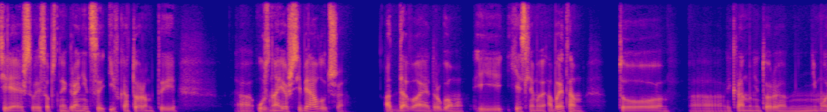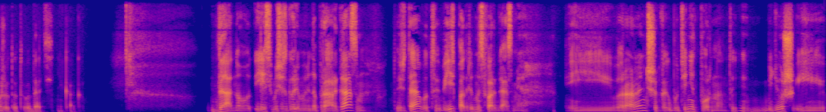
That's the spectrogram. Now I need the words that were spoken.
теряешь свои собственные границы и в котором ты узнаешь себя лучше, отдавая другому. И если мы об этом, то экран монитора не может этого дать никак. Да, но если мы сейчас говорим именно про оргазм, то есть, да, вот есть потребность в оргазме. И раньше как бы у тебя нет порно. Ты идешь, и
